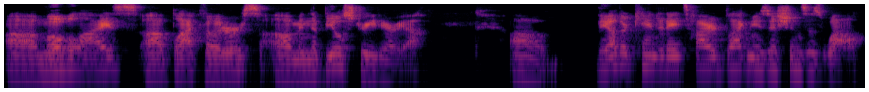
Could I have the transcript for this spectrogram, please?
uh, mobilize uh, black voters um, in the Beale Street area. Uh, the other candidates hired black musicians as well.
